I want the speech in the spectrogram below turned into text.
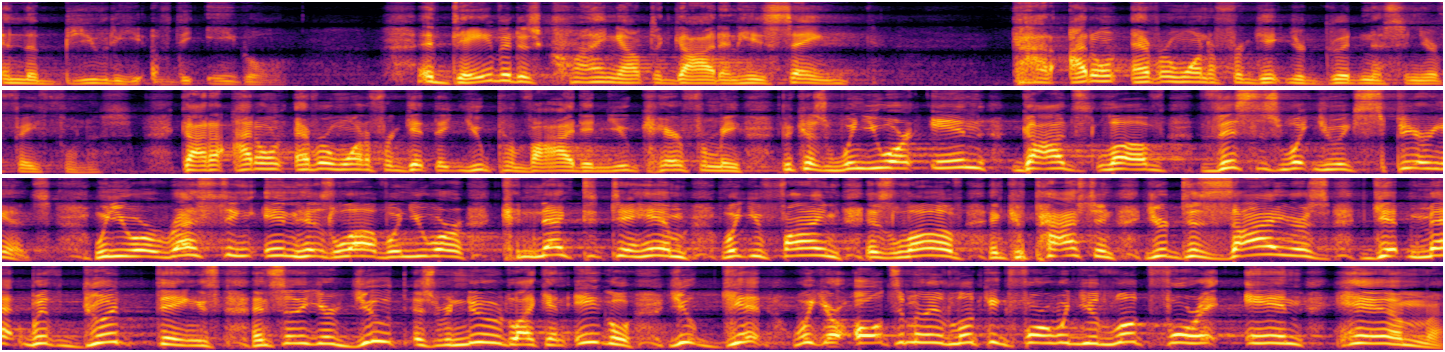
and the beauty of the eagle. And David is crying out to God and he's saying, God, I don't ever want to forget your goodness and your faithfulness. God, I don't ever want to forget that you provide and you care for me because when you are in God's love, this is what you experience. When you are resting in his love, when you are connected to him, what you find is love and compassion. Your desires get met with good things. And so that your youth is renewed like an eagle. You get what you're ultimately looking for when you look for it in him.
